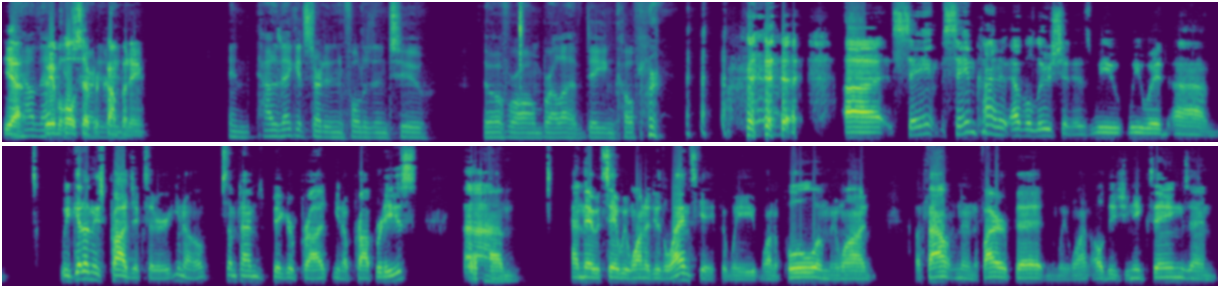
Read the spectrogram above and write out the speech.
Yeah, we have a whole separate company. In, and how did that get started and folded into the overall umbrella of Dagan Koffler? uh, same same kind of evolution as we we would um, we get on these projects that are you know sometimes bigger pro you know properties, mm-hmm. um, and they would say we want to do the landscape and we want a pool and we want a fountain and a fire pit and we want all these unique things and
